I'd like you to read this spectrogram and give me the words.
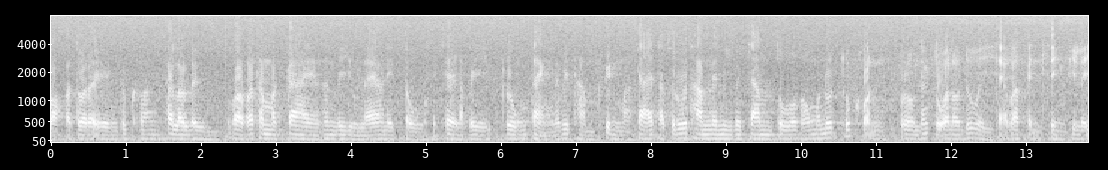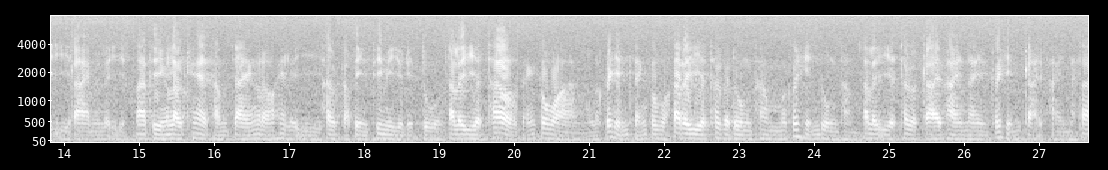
บอกกับตัวเราเองทุกครั้ง ถ้าเราลืมว่าพระธรรมกายท่านมีอยู่แล้วในตัวไม่ใช่เราไปปรุงแต่งแล้วไปทำขึ้นมากายตัสรู้ธรรมเนี่ยมีประจำตัวของมนุษย์ทุกคนรวมทั้งตัวเราด้วย แต่ว่าเป็นสิ่งที่ละเอียดกายมันละเอียด หน้าที่ของเราแค่ทำใจของเราให้ละเอียดเท่ากับสิ่งที่มีอยู่ในตัวถ้าละเอียดเท่าแสงสว่างเราก็เห็นแสงสว่างถ้าละเอียดเท่ากับดวงธรรมมันก็เห็นดวงธรรมถ้าละเอียดเท่ากับกายภายในก็เห็นกายภายในถ้า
